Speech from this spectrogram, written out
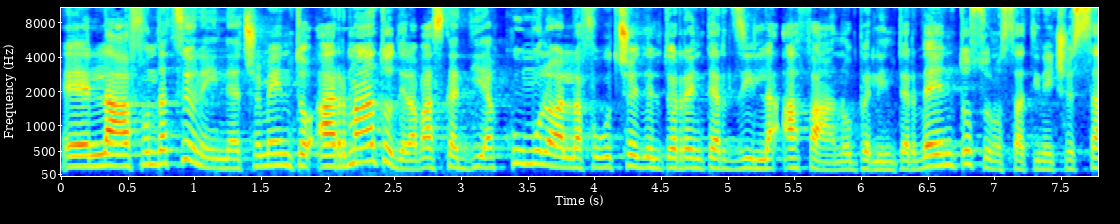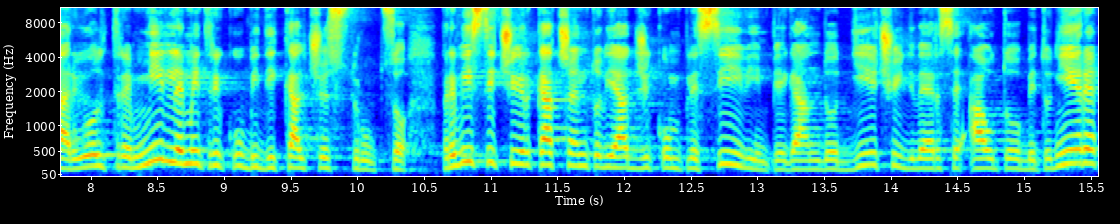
eh, la fondazione in cemento armato della vasca di accumulo alla foce del torrente Arzilla a Fano. Per l'intervento sono stati necessari oltre mille metri cubi di calcestruzzo, previsti circa 100 viaggi complessivi impiegando 10 diverse auto betoniere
